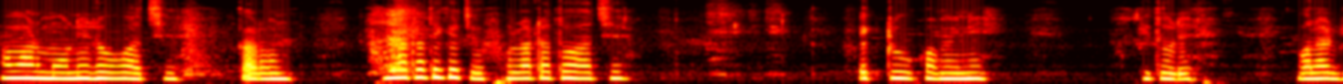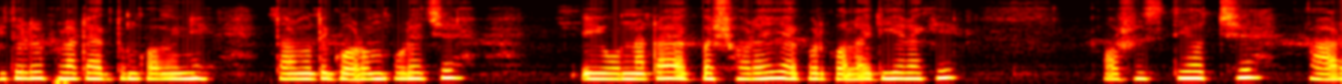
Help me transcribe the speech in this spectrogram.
আমার মনেরও আছে। কারণ ফোলাটা দেখেছ? ফোলাটা তো আছে। একটু কমেনি ভিতরে। গলার ভিতরের ফোলাটা একদম কমেনি। তার মধ্যে গরম পড়েছে। এই ওড়নাটা একবার সরাই, একবার গলায় দিয়ে রাখি। অস্বস্তি হচ্ছে আর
